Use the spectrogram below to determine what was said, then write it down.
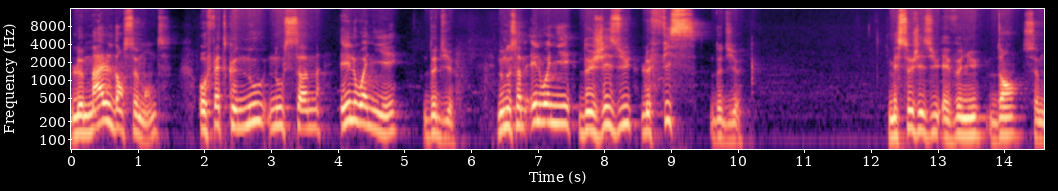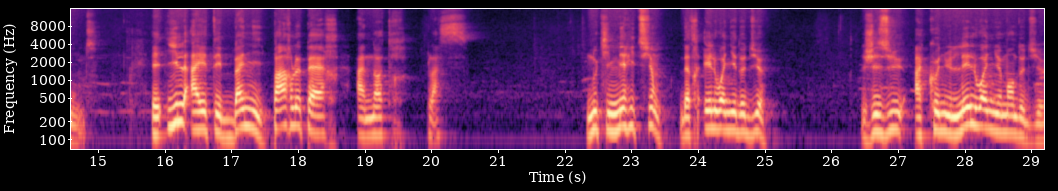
le mal dans ce monde au fait que nous nous sommes éloignés de Dieu. Nous nous sommes éloignés de Jésus, le Fils de Dieu. Mais ce Jésus est venu dans ce monde. Et il a été banni par le Père à notre place. Nous qui méritions d'être éloignés de Dieu, Jésus a connu l'éloignement de Dieu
